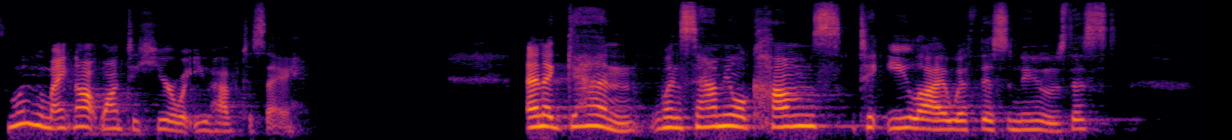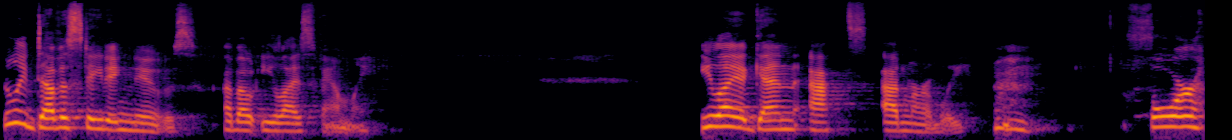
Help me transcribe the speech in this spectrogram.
Someone who might not want to hear what you have to say. And again, when Samuel comes to Eli with this news, this really devastating news about Eli's family, Eli again acts admirably. For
